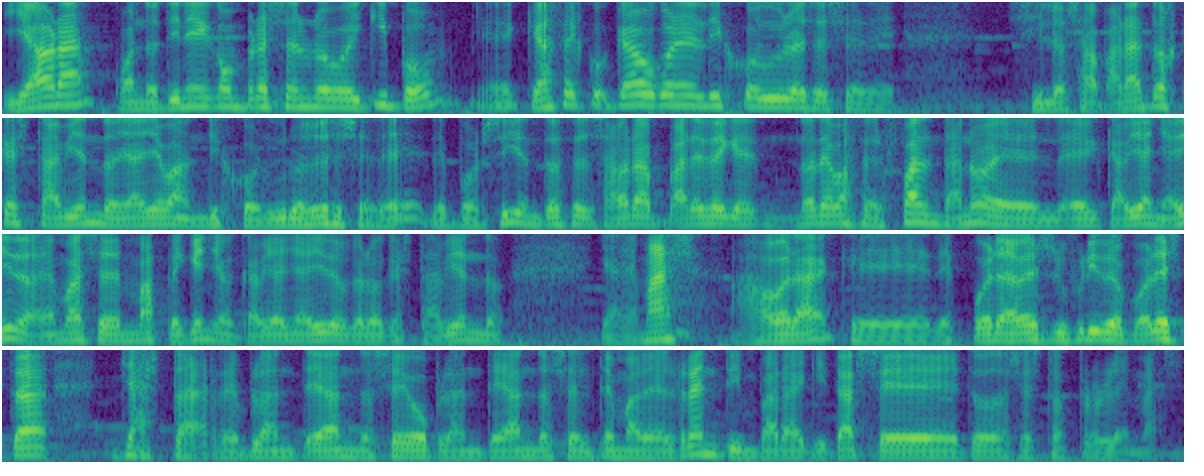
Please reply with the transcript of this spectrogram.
Y ahora, cuando tiene que comprarse el nuevo equipo, ¿eh? ¿qué, hace, ¿qué hago con el disco duro SSD? Si los aparatos que está viendo ya llevan discos duros SSD de por sí, entonces ahora parece que no le va a hacer falta ¿no? el, que había añadido. Además es más pequeño el que había añadido que lo que está viendo. Y además, ahora que después de haber sufrido por esta, ya está replanteándose o planteándose el tema del renting para quitarse todos estos problemas.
